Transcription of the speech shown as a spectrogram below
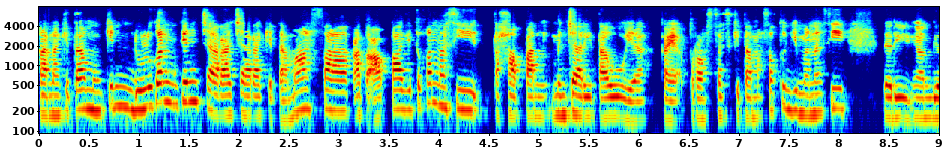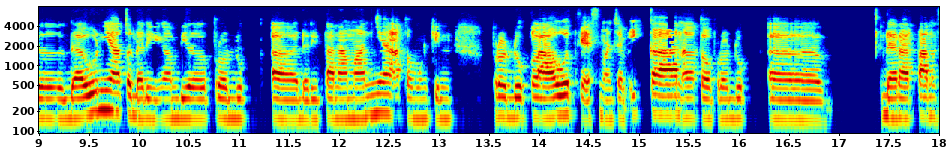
karena kita mungkin dulu kan mungkin cara-cara kita masak atau apa gitu kan masih tahapan mencari tahu ya kayak proses kita masak tuh gimana sih dari ngambil daunnya atau dari ngambil produk uh, dari tanamannya atau mungkin produk laut kayak semacam ikan atau produk uh, daratan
